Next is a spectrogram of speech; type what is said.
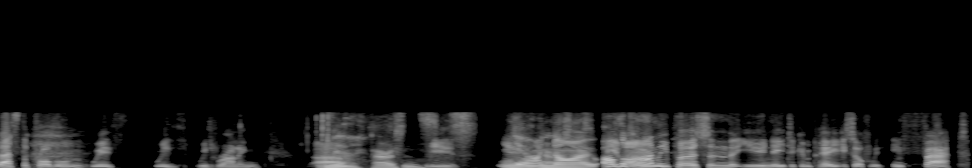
that's the problem with with with running um, yeah. Harrison's is yeah, yeah I know. Oh, the look, only I'm... person that you need to compare yourself with. In fact,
